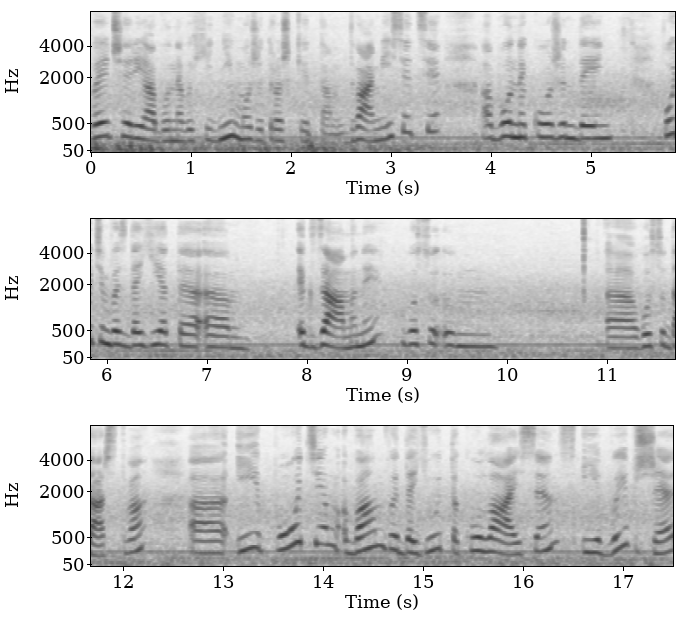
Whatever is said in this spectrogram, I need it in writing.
ввечері або на вихідні, може трошки там два місяці, або не кожен день. Потім ви здаєте е, екзамени ем, е, государства, і потім вам видають таку лайсенс, і ви вже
